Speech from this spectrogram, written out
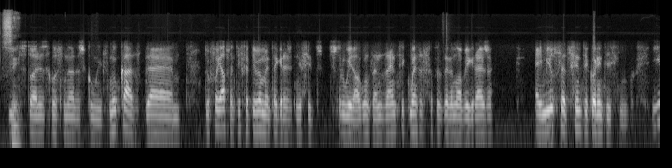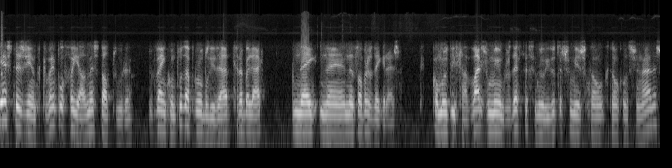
Sim. e de histórias relacionadas com isso. No caso da, do Faial, portanto, efetivamente a igreja tinha sido destruída alguns anos antes e começa-se a fazer a nova igreja em 1745. E esta gente que vem para o Faial nesta altura, vem com toda a probabilidade de trabalhar na, na, nas obras da Igreja. Como eu disse, há vários membros desta família e de outras famílias que estão, que estão condicionadas,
